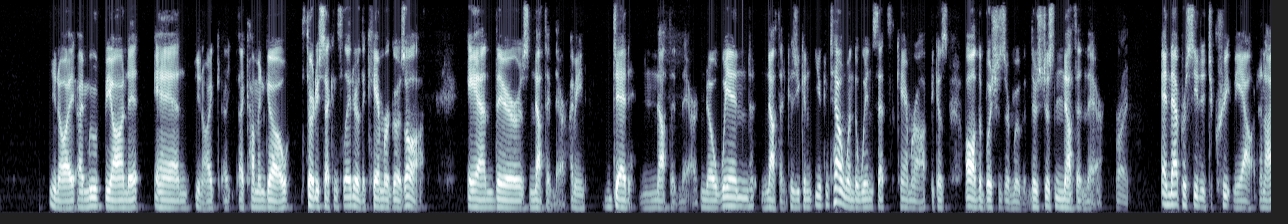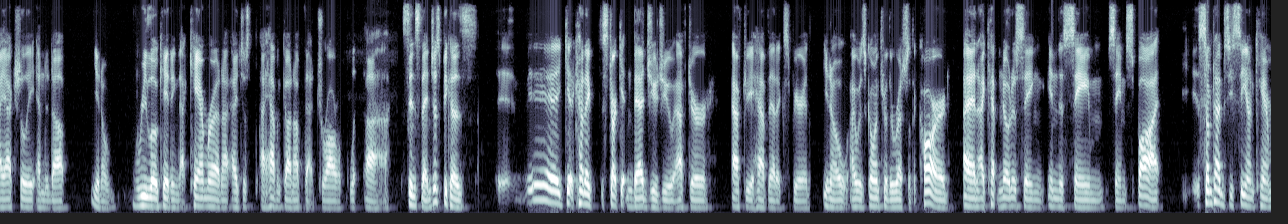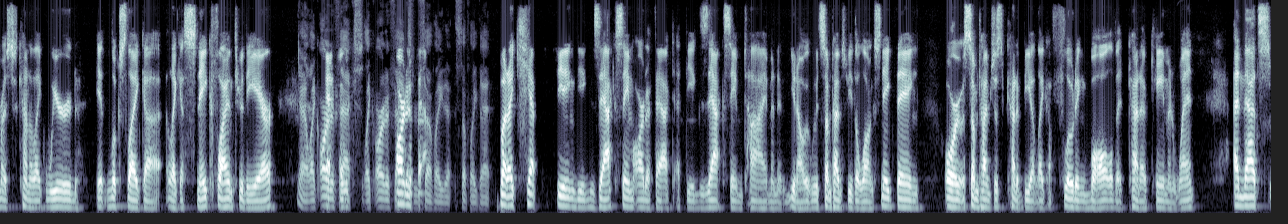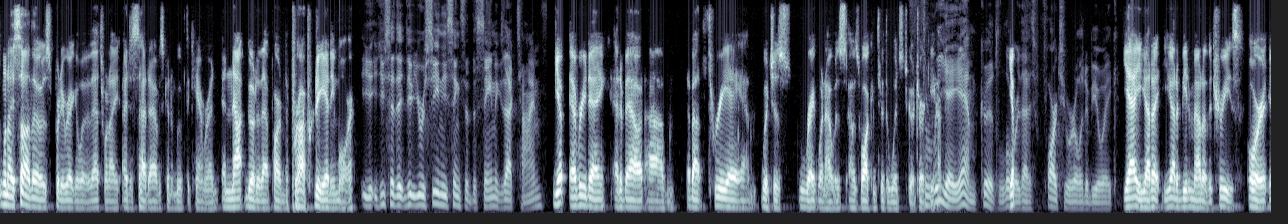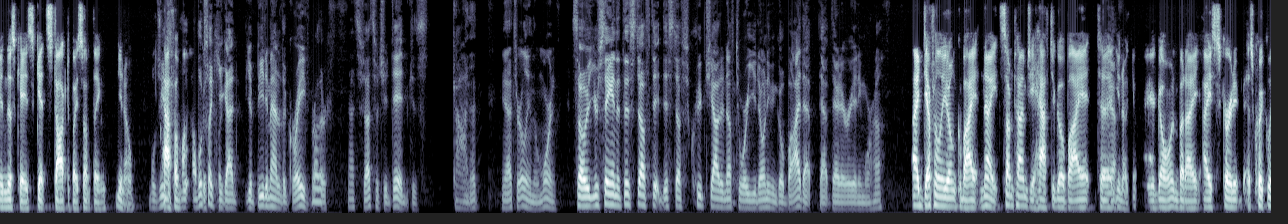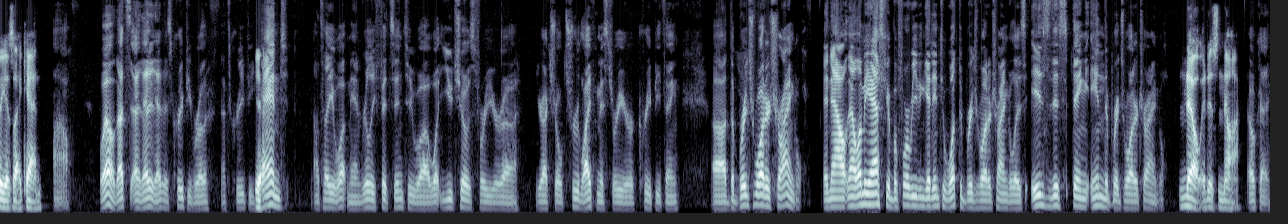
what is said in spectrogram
You know, I, I move beyond it, and you know, I, I I come and go. 30 seconds later, the camera goes off, and there's nothing there. I mean, dead nothing there. No wind, nothing, because you can you can tell when the wind sets the camera off because all the bushes are moving. There's just nothing there Right. and that proceeded to creep me out and i actually ended up you know relocating that camera and i, I just i haven't gone up that draw uh, since then just because eh, get kind of start getting bad juju after after you have that experience you know i was going through the rest of the card and i kept noticing in the same same spot sometimes you see on camera it's just kind of like weird it looks like a like a snake flying through the air Yeah, like artifacts, like artifacts, Artifact. or stuff like that. Stuff like that. but I kept seeing the exact same artifact at the exact same time, and it, you know it would sometimes be the long snake thing, or it would sometimes just kind of be a, like a floating ball that kind of came and went. And that's when I saw those pretty regularly. That's when I, I decided I was going to move the camera and, and not go to that part of the property anymore. You, you said that you were seeing these things at the same exact time. Yep, every day at about um, about 3 a.m., which is right when I was I was walking through the woods to go turkey. Three a.m. Good lord, that is far too early to be awake. Yeah, you gotta you gotta beat them out of the trees, or in this case, get stalked by something. You know, Well, geez, Half a mile. looks like you got you beat him out of the grave, brother. That's that's what you did. Because God, that yeah, that's early in the morning. So you're saying that this stuff that this stuff's creeped you out enough to where you don't even go by that that, that area anymore, huh? I definitely don't go by at night. Sometimes you have to go by it to, Yeah. you know, get where you're going, but I, I skirt it as quickly as I can. Wow. Well, that's uh, that, that is creepy, brother. That's creepy. Yeah. And I'll tell you what, man, really fits into uh, what you chose for your uh, your actual true life mystery or creepy thing, uh, the Bridgewater Triangle. And now, now let me ask you before we even get into what the Bridgewater Triangle is: Is this thing in the Bridgewater Triangle? No, it is not. Okay.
